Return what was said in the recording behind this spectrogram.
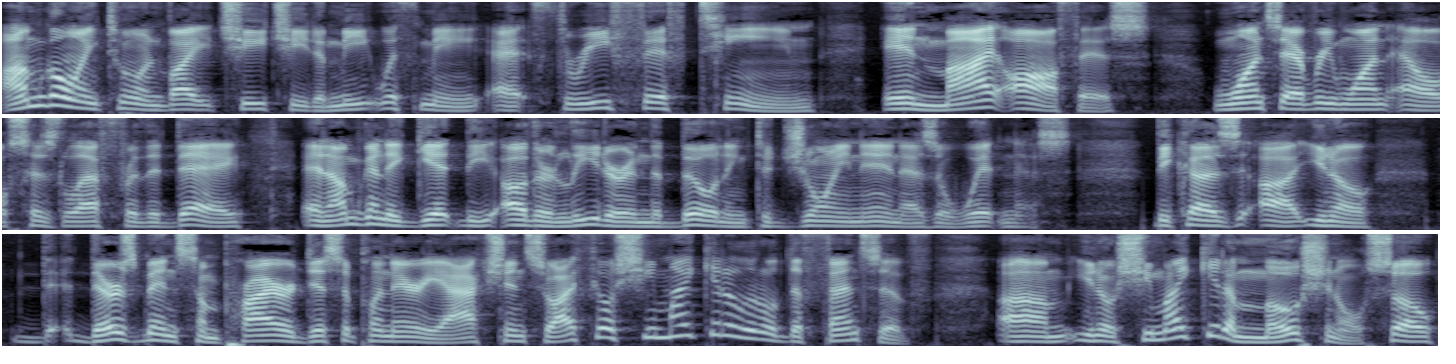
I'm going to invite Chi Chi to meet with me at 3:15 in my office once everyone else has left for the day. And I'm going to get the other leader in the building to join in as a witness because, uh, you know, th- there's been some prior disciplinary action. So I feel she might get a little defensive. Um, you know, she might get emotional. So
